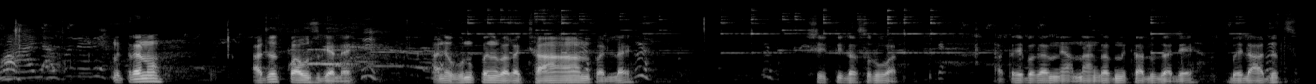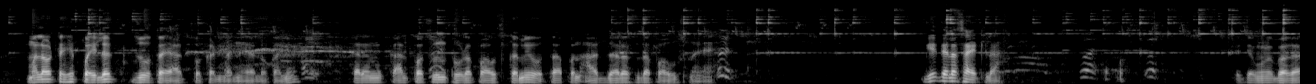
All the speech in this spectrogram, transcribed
मित्रांनो आजच पाऊस गेलाय आणि ऊन पण बघा छान पडलाय. शेतीला सुरुवात. आता हे बघा ना- नांगरणी चालू झाली आहे. बैल आजच मला वाटतं हे पहिलंच जोत आहे आज पकडला नाही या लोकांनी. कारण कालपासून थोडा पाऊस कमी होता पण आज जरा सुद्धा पाऊस नाही आहे. घे त्याला साईडला त्याच्यामुळे बघा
